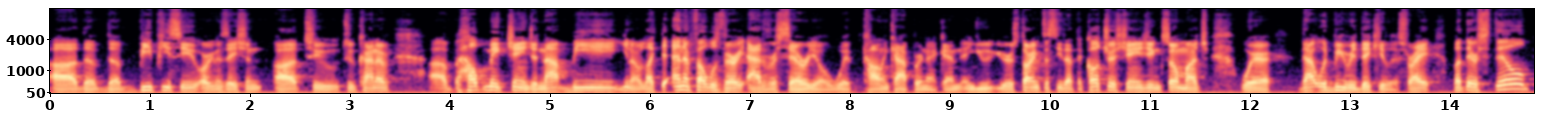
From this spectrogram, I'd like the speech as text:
uh, the the BPC organization uh, to to kind of uh, help make change and not be, you know, like the NFL was very adversarial with Colin Kaepernick, and and you you're starting to see that the culture is changing so much where that would be ridiculous, right? But there's still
